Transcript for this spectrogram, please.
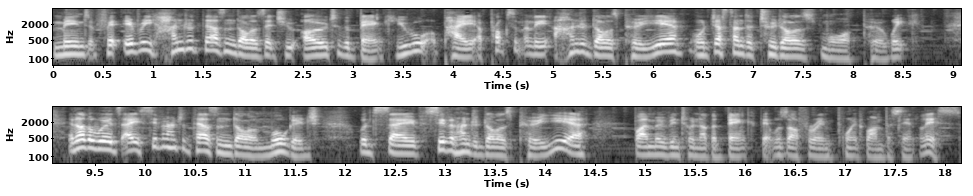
means for every $100,000 that you owe to the bank, you will pay approximately $100 per year or just under $2 more per week. In other words, a $700,000 mortgage would save $700 per year by moving to another bank that was offering 0.1% less.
